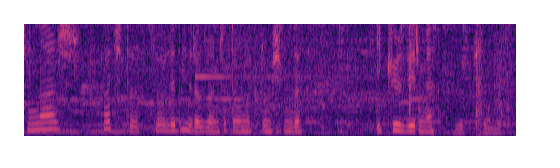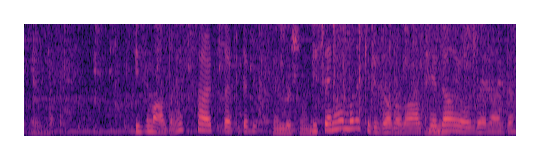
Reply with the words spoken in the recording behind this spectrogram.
Şunlar kaçtı? Söyledim biraz önce de unuttum şimdi. 220 70 olmuş bizim aldığımız farklı. Bir de biz 15 olmuş. bir sene olmadı ki biz alalı. 6-7 ay oldu herhalde.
